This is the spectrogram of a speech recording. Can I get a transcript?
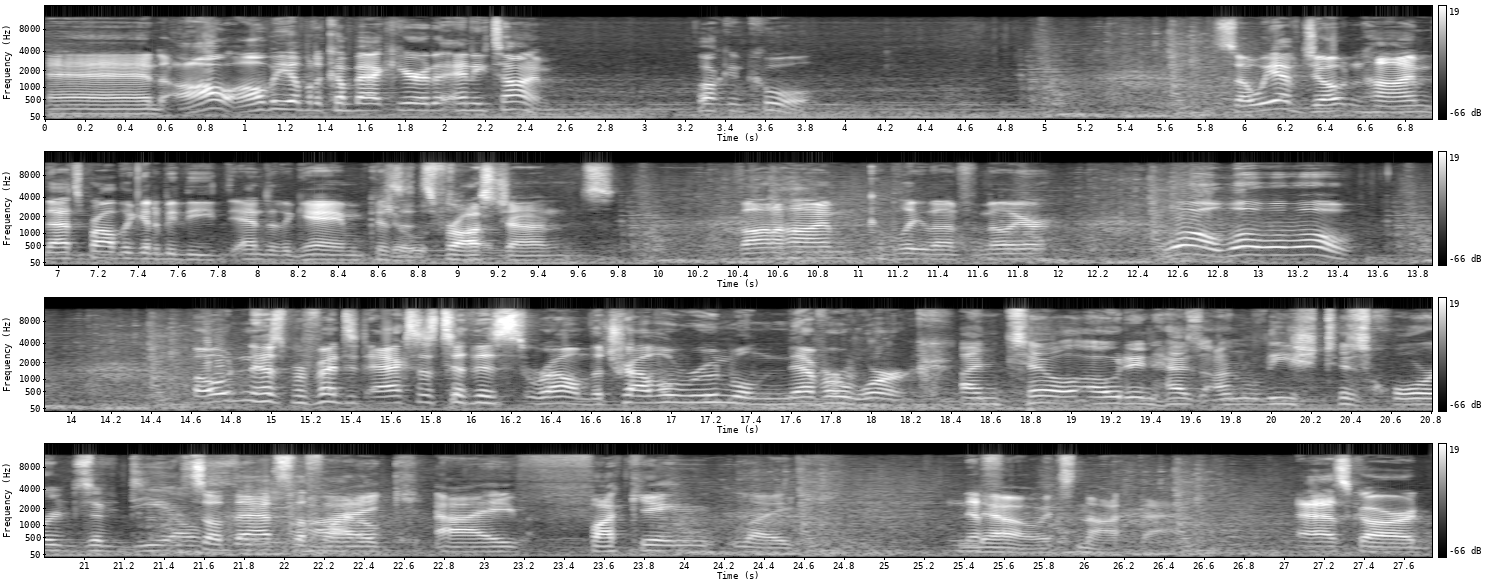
And I'll I'll be able to come back here at any time. Fucking cool. So we have Jotunheim. That's probably going to be the end of the game because it's Jotunheim. Frostjans. Vanaheim, completely unfamiliar. Whoa, whoa, whoa, whoa! Odin has prevented access to this realm. The travel rune will never work. Until Odin has unleashed his hordes of DLC. So that's the final. Like, I fucking, like... Nef- No, it's not that. Asgard,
